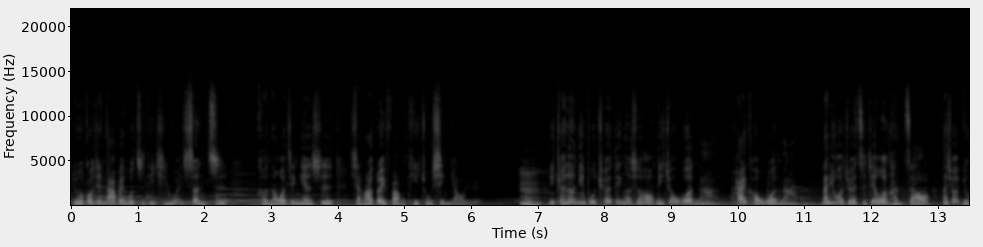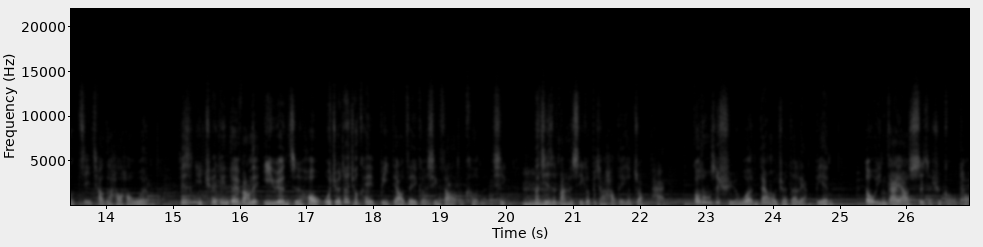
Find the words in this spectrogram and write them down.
比如说勾肩搭背或肢体行为，甚至可能我今天是想要对方提出性邀约，嗯，你觉得你不确定的时候，你就问啊，开口问啊。那你如果觉得直接问很糟，那就有技巧的好好问。其实你确定对方的意愿之后，我觉得就可以避掉这个性骚扰的可能性。嗯、那其实反而是一个比较好的一个状态。沟通是学问，但我觉得两边都应该要试着去沟通。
